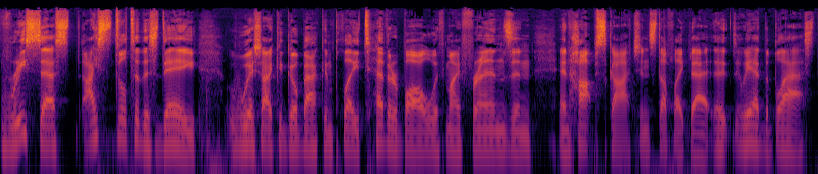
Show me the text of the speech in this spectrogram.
recess. I still to this day wish I could go back and play tetherball with my friends and, and hopscotch and stuff like that. We had the blast.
